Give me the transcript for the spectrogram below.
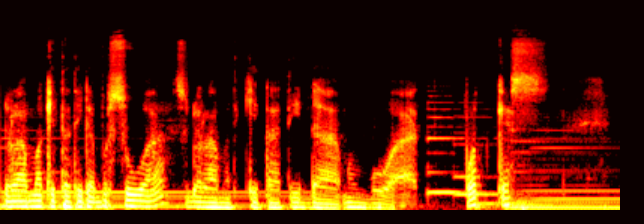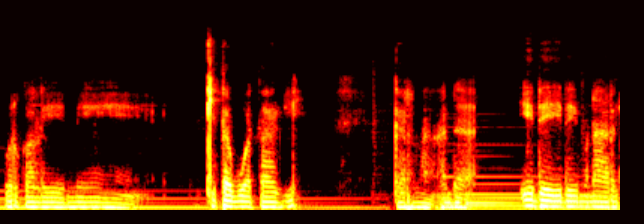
Sudah lama kita tidak bersua, sudah lama kita tidak membuat podcast. Baru kali ini kita buat lagi karena ada ide-ide menarik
